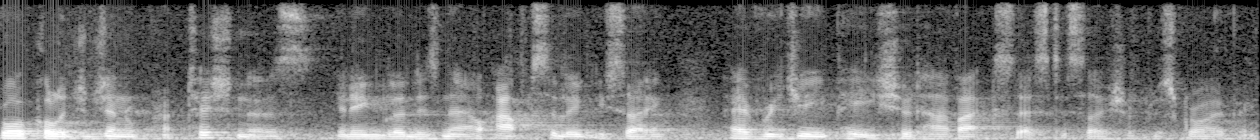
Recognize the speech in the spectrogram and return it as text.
Royal College of General Practitioners in England is now absolutely saying every GP should have access to social prescribing.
